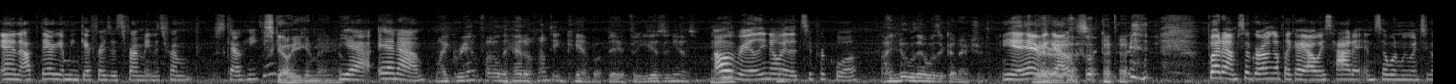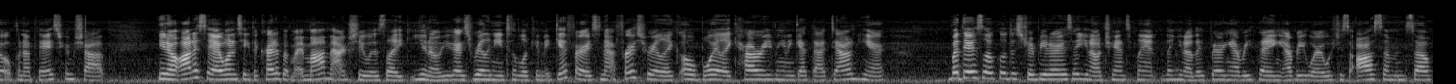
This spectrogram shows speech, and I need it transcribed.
and up there, I mean, Giffords is from Maine. It's from Skowhegan. Skowhegan, Maine. Yep. Yeah, and um, My grandfather had a hunting camp up there for years and years. oh really? No way, that's super cool. I knew there was a connection. Yeah, there, There we go. But um, so growing up, like I always had it, and so when we went to go open up the ice cream shop, you know, honestly, I want to take the credit, but my mom actually was like, you know, you guys really need to look into Giffords. And at first, we were like, oh boy, like how are we even going to get that down here? But there's local distributors that you know transplant, that you know they're bring everything everywhere, which is awesome. And so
